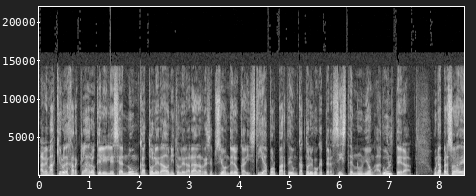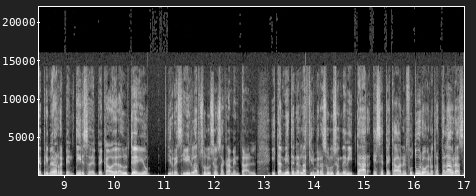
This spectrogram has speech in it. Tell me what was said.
Además, quiero dejar claro que la Iglesia nunca ha tolerado ni tolerará la recepción de la Eucaristía por parte de un católico que persiste en una unión adúltera. Una persona debe primero arrepentirse del pecado del adulterio y recibir la absolución sacramental y también tener la firme resolución de evitar ese pecado en el futuro. En otras palabras,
